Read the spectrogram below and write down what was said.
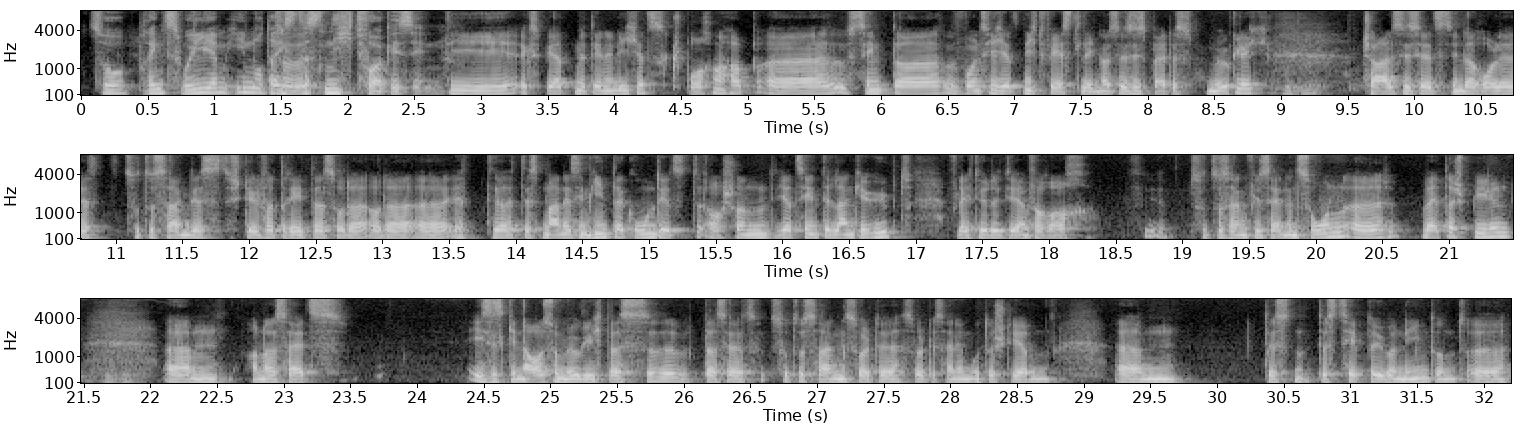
zu Prinz William hin oder also ist das nicht vorgesehen? Die Experten, mit denen ich jetzt gesprochen habe, äh, sind da, wollen sich jetzt nicht festlegen. Also es ist beides möglich. Mhm. Charles ist jetzt in der Rolle sozusagen des Stellvertreters oder, oder äh, des Mannes im Hintergrund jetzt auch schon jahrzehntelang geübt. Vielleicht würde der einfach auch sozusagen für seinen Sohn äh, weiterspielen. Mhm. Ähm, andererseits ist es genauso möglich, dass, dass er sozusagen, sollte, sollte seine Mutter sterben, ähm, das, das Zepter übernimmt und äh,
